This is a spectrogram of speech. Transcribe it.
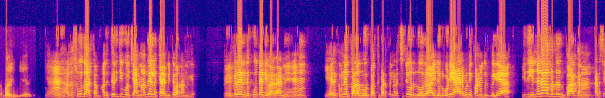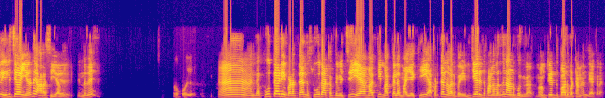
சம்பாதிக்க முடியாது. அது சூதாட்டம். அது தெரிஞ்சு போச்சு. அதனால தான் எல்லாம் கிளம்பிட்டு வர்றானுங்க. இப்ப இருக்கிற இந்த கூத்தாடி வர்றானு ஏற்கனவே பல நூறு பத்து படத்தை நடிச்சிட்டு ஒரு நூறு ஐநூறு கோடி ஆயிரம் கோடி பணம் இருக்கு இல்லையா? இது என்னடா பண்றதுன்னு பாக்குறேன். கடைசியில இழிச்சவங்க அரசியல். என்னது? ஆஹ் அந்த கூத்தாடி படத்தை அந்த சூதாட்டத்தை வச்சு ஏமாத்தி மக்களை மயக்கி அப்படித்தான் வரப்ப எம்ஜிஆர் கிட்ட பணம் வருதுன்னு அனுப்புங்க மம்டி எடுத்து பாடுபட்டானான்னு கேக்குறேன்.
